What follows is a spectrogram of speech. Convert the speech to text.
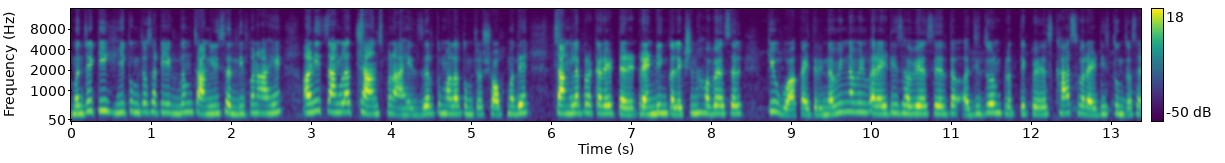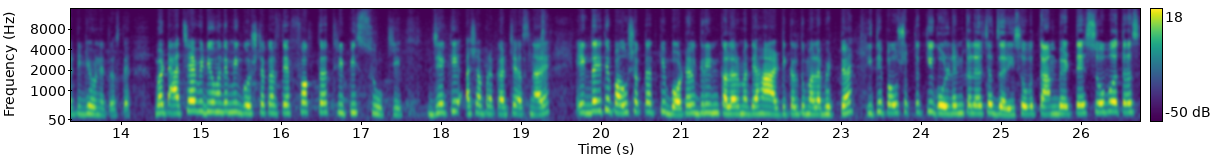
म्हणजे की ही तुमच्यासाठी एकदम चांगली संधी पण आहे आणि चांगला चान्स पण आहे. जर तुम्हाला तुमच्या शॉपमध्ये चांगल्या प्रकारे ट्रेंडिंग कलेक्शन हवे असेल किंवा काहीतरी नवीन नवीन व्हरायटीज हवी असेल तर अजिजोन प्रत्येक वेळेस खास व्हरायटीज तुमच्यासाठी घेऊन येत असते. बट आजच्या व्हिडिओमध्ये मी गोष्ट करते फक्त थ्री पीस सूटची जे की अशा प्रकारचे असणार आहे. एकदा इथे पाहू शकतात की बॉटल ग्रीन कलरमध्ये हा आर्टिकल तुम्हाला भेटतोय. इथे पाहू शकतात की गोल्डन कलरच्या जरी सोबत काम भेटते. सोबतच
